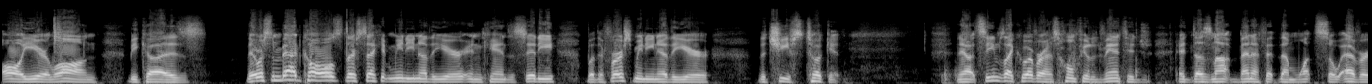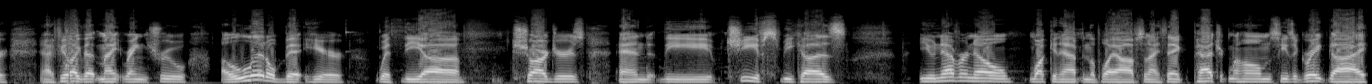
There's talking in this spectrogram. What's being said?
all year long because there were some bad calls their second meeting of the year in Kansas City, but their first meeting of the year, the Chiefs took it. Now it seems like whoever has home field advantage, it does not benefit them whatsoever, and I feel like that might ring true a little bit here with the uh, Chargers and the Chiefs because you never know what can happen in the playoffs. And I think Patrick Mahomes, he's a great guy,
